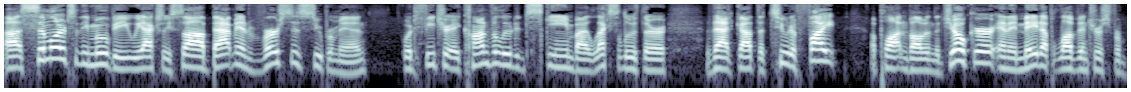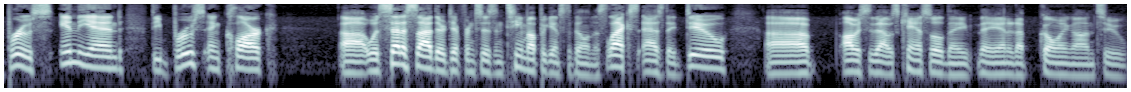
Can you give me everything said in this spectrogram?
Uh, similar to the movie we actually saw, Batman versus Superman would feature a convoluted scheme by Lex Luthor that got the two to fight, a plot involving the Joker, and a made up love interest for Bruce. In the end, the Bruce and Clark uh, would set aside their differences and team up against the villainous Lex, as they do. Uh, obviously, that was canceled. They they ended up going on to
